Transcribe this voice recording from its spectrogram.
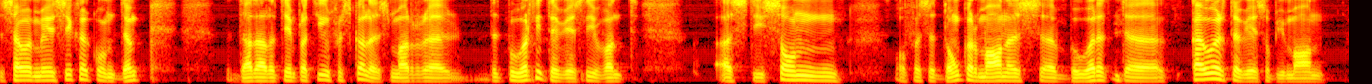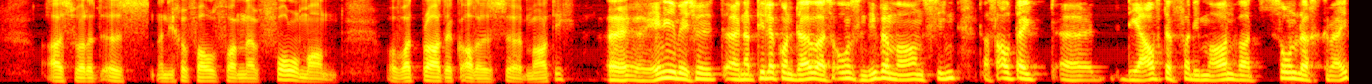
sou 'n mens seker kon dink dat daar 'n temperatuurverskil is, maar uh, dit behoort nie te wees nie want as die son of as dit donker maan is, uh, behoort dit uh, kouer te wees op die maan as wat dit is in die geval van 'n volmaan of wat praat ek alles uh, Mati? Uh en jy mens moet uh, natuurlik onthou as ons nuwe maan sien, daar's altyd uh die helfte van die maan wat sonlig kry,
